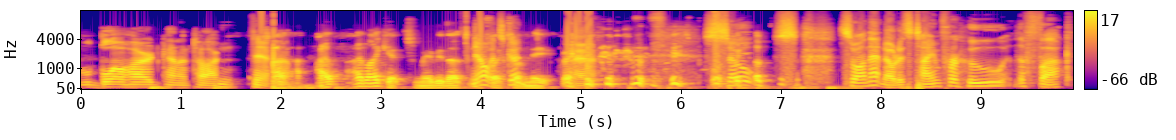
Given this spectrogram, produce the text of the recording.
of blowhard kind of talk. Hmm. Yeah. I, I, I like it. So maybe that No, it's reflects on me. So so on that note, it's time for who the fuck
